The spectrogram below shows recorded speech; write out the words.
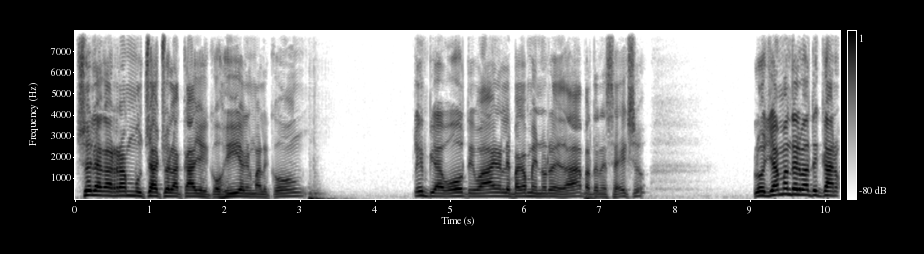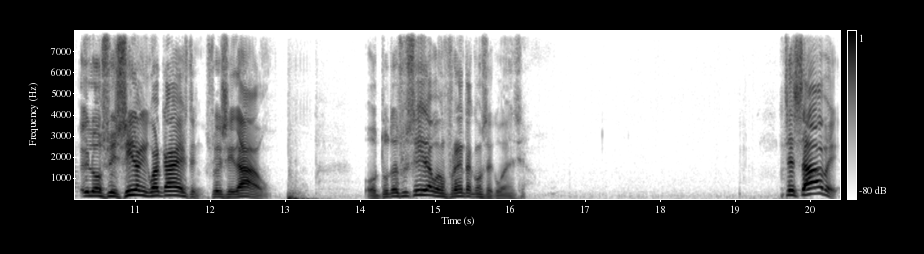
se le agarran muchachos en la calle que cogían el malecón, limpia bote y vaina, le pagan menores de edad para tener sexo. Lo llaman del Vaticano y lo suicidan igual que a este, suicidado. O tú te suicidas o enfrentas consecuencias. Se sabe.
